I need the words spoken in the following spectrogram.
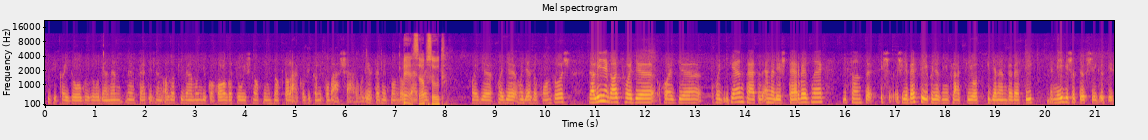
fizikai dolgozó, de nem, nem feltétlenül az, akivel mondjuk a hallgató is nap mint nap találkozik, amikor vásárol. Érted, mit mondok? Persze, Tehát, abszolút. Hogy, hogy, hogy, hogy ez a fontos. De a lényeg az, hogy, hogy, hogy igen, tehát az emelést terveznek, viszont, és, és ugye beszéljük, hogy az inflációt figyelembe veszik, de mégis a többség 5 és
